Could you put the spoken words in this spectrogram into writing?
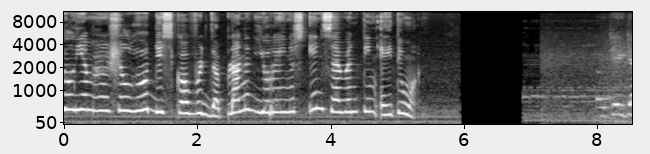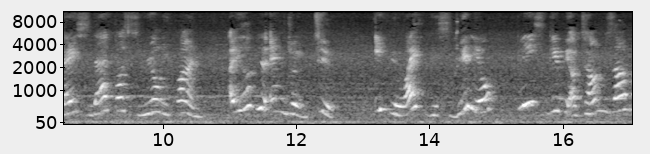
William Herschel who discovered the planet Uranus in 1781. Okay guys, that was really fun. I hope you enjoyed too. If you like this video, please give me a thumbs up.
